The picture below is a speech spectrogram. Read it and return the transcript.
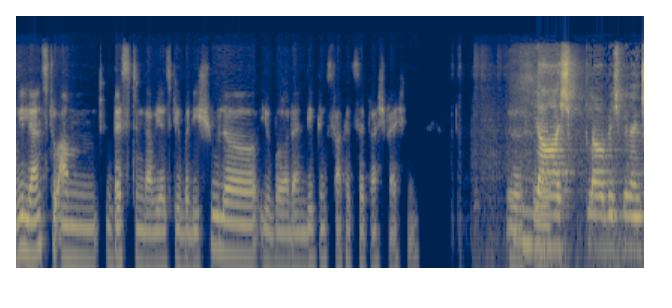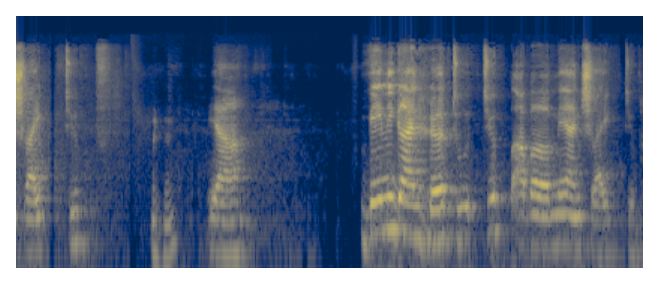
Wie lernst du am besten, da wir jetzt über die Schule, über dein Lieblingsfach etc. sprechen? Ja, ich glaube, ich bin ein Schreibtyp. Mhm. Ja. Weniger ein Hörtyp, aber mehr ein Schreibtyp.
